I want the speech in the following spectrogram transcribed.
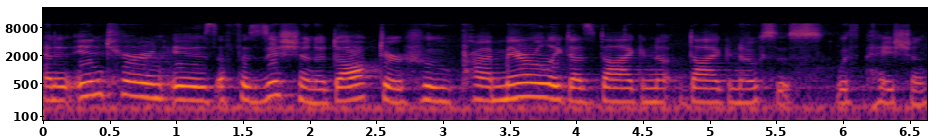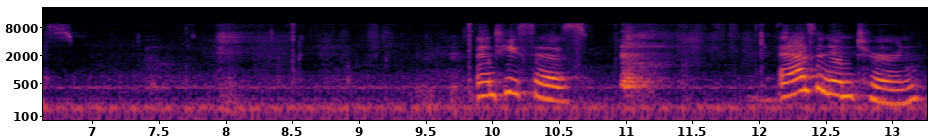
And an intern is a physician, a doctor who primarily does diagno- diagnosis with patients. And he says, as an intern,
